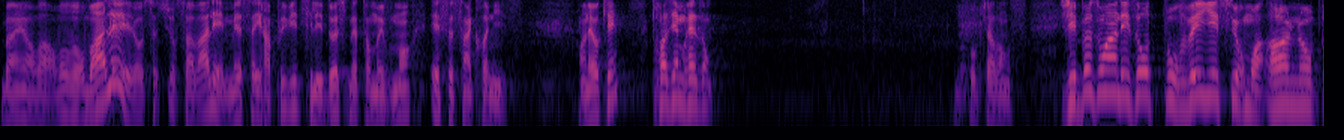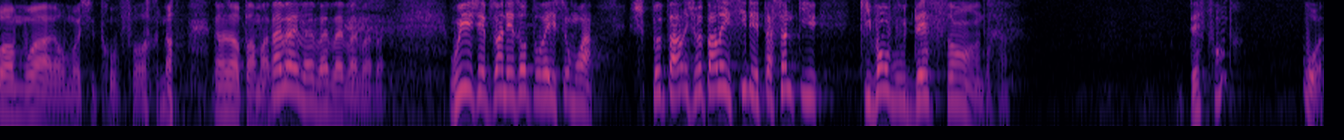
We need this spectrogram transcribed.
ben on va, on va aller, oh, c'est sûr, ça va aller, mais ça ira plus vite si les deux se mettent en mouvement et se synchronisent. On est OK? Troisième raison, il faut que j'avance. J'ai besoin des autres pour veiller sur moi. Ah non, pas moi. Alors moi, je suis trop fort. Non, non, non pas moi. oui, j'ai besoin des autres pour veiller sur moi. Je, peux parler, je veux parler ici des personnes qui, qui vont vous défendre. Défendre? Ouais.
